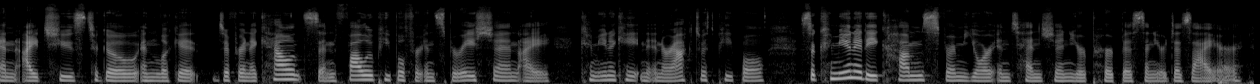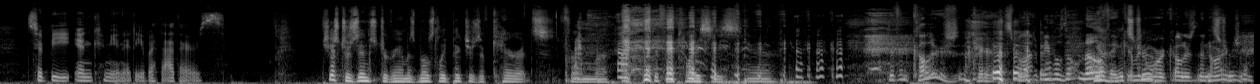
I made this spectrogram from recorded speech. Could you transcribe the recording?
and I choose to go and look at different accounts and follow people for inspiration. I communicate and interact with people. So, community comes from your intention, your purpose, and your desire to be in community with others. Chester's Instagram is mostly pictures of carrots from uh, different places. Yeah. Different colors of carrots. A lot of people don't know Yeah, they come true. in more colors than It's orange. true. And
